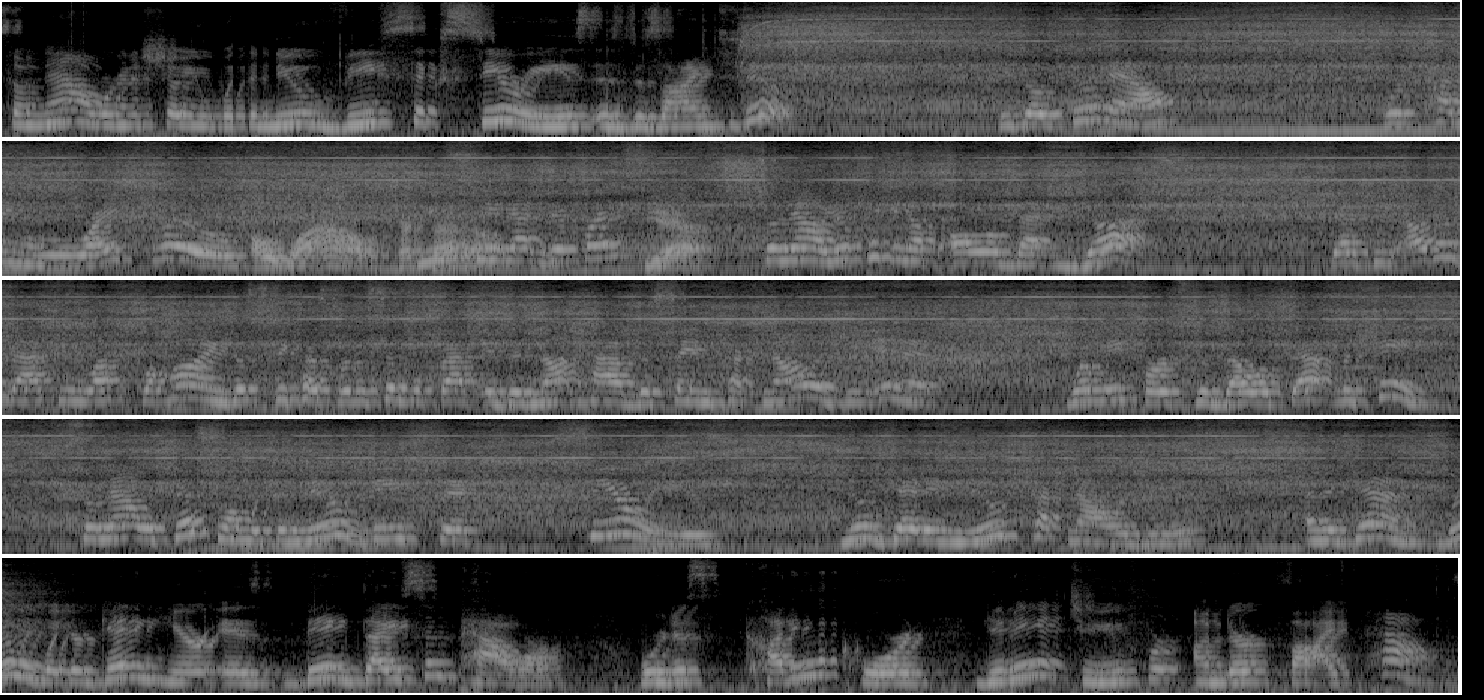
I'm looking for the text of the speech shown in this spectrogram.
So now we're gonna show you what the new V6 series is designed to do. We go through now. We're cutting right through. Oh, wow. Check Do you that see that difference? Yes. So now you're picking up all of that dust that the other vacuum left behind just because for the simple fact it did not have the same technology in it when we first developed that machine. So now with this one, with the new V6 series, you're getting new technologies. And again, really what you're getting here is big Dyson power. We're just cutting the cord, giving it to you for under five pounds.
